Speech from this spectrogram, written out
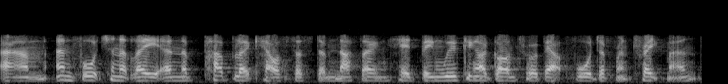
um, unfortunately, in the public health system, nothing had been working. I'd gone through about four different treatments.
